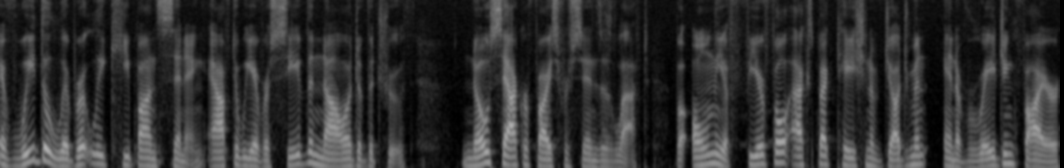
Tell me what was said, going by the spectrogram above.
If we deliberately keep on sinning after we have received the knowledge of the truth, no sacrifice for sins is left, but only a fearful expectation of judgment and of raging fire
